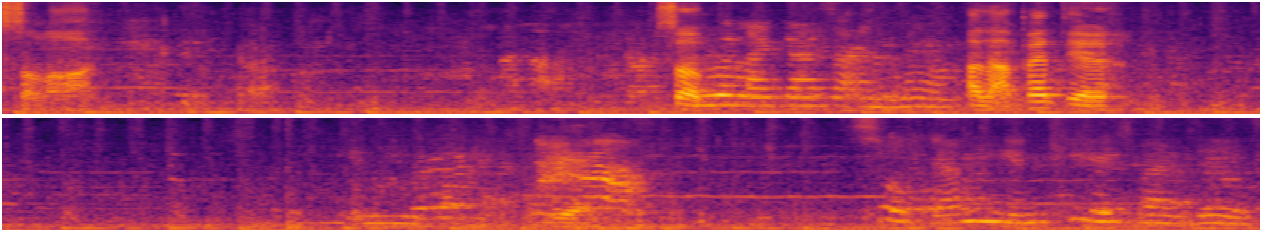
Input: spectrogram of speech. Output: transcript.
Ocelot. You So, would like that as an animal. pet, yeah. Yeah, So them in cage like this.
